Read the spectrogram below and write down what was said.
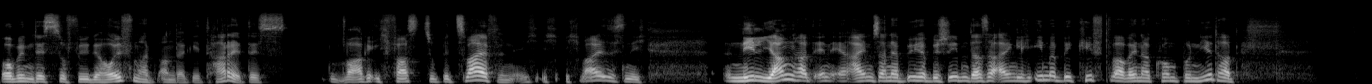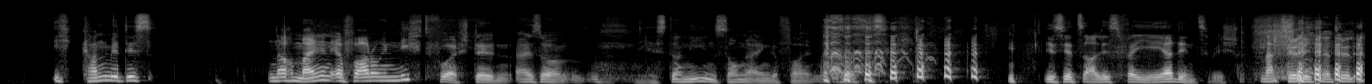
Ob ihm das so viel geholfen hat an der Gitarre, das wage ich fast zu bezweifeln. Ich, ich, ich weiß es nicht. Neil Young hat in einem seiner Bücher beschrieben, dass er eigentlich immer bekifft war, wenn er komponiert hat. Ich kann mir das nach meinen Erfahrungen nicht vorstellen. Also mir ist da nie ein Song eingefallen. Also, ist, ist jetzt alles verjährt inzwischen. Natürlich, natürlich.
